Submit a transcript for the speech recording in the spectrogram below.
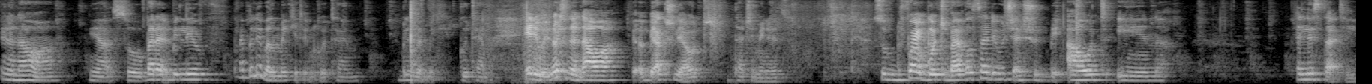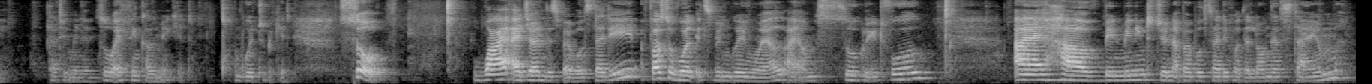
in an hour. Yeah so but i believe i believe i'll make it in good time. I believe i'll make it good time. Anyway not in an hour. I'll be actually out 30 minutes. So before i go to bible study which i should be out in at least 30 30 minutes. So i think i'll make it. I'm going to make it. So why I joined this Bible study. First of all, it's been going well. I am so grateful. I have been meaning to join a Bible study for the longest time,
